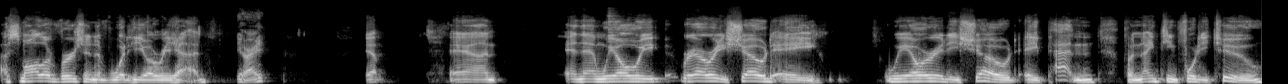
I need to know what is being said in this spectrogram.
A smaller version of what he already had. You right? Yep. And and then we already we already showed a we already showed a patent from 1942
